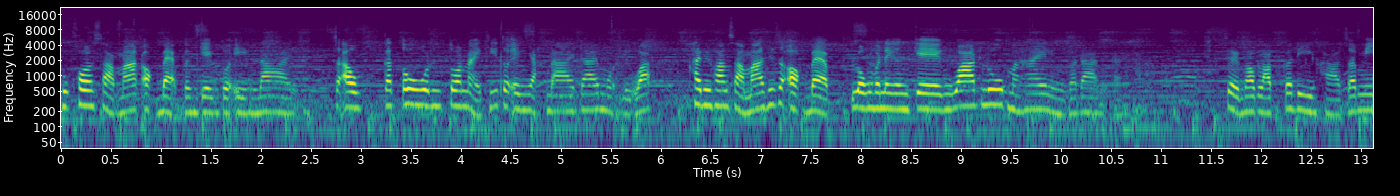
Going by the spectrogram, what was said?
ทุกคนสามารถออกแบบกางเกงตัวเองได้ จะเอาการ์ตูนตัวไหนที่ตัวเองอยากได้ได้หมด หรือว่าใครมีความสามารถที่จะออกแบบลงไปในกางเกง วาดรูปมาให้อะไรอย่างนี้ก็ได้เหมือนกันค่ะ เสียงตอบรับก็ดีค่ะ จะมี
